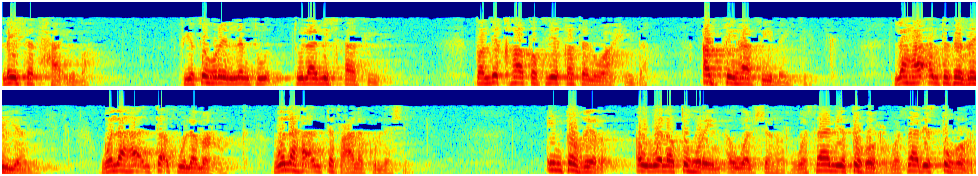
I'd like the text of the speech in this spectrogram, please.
ليست حائضة. في طهر لم تلامسها فيه. طلقها تطليقة واحدة. أبقها في بيتك. لها أن تتزين. ولها أن تأكل معك. ولها أن تفعل كل شيء. انتظر أول طهر أول شهر. وثاني طهر. وثالث طهر.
